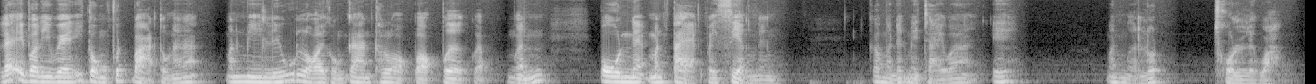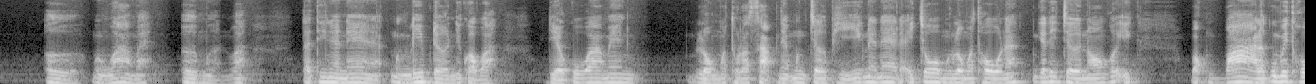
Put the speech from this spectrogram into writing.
และไอ้บริเวณไอ้ตรงฟุตบาทตรงนั้นนะมันมีริ้วรอยของการถลอกปอกเปิกแบบเหมือนปูนเนี่ยมันแตกไปเสี่ยงหนึ่งก็มานึกในใจว่า เอ๊ะมันเหมือนรถชนเลยว่ะ เออ มึงว่าไหมเออเหมือนว่า แต่ที่แน่ๆเนี่ยมึงรีบเดินดีกว่าว่ะเดี๋ยวกูว่าแม่ง ลงมาโทรศัพท์เนี่ยมึงเจอผีอีกแน่ๆเลยไอ้โจ้มึงลงมาโทรนะมึงจะได้เจอน้องเขาอีก บอกบ้าแล้วกูไม่โทร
